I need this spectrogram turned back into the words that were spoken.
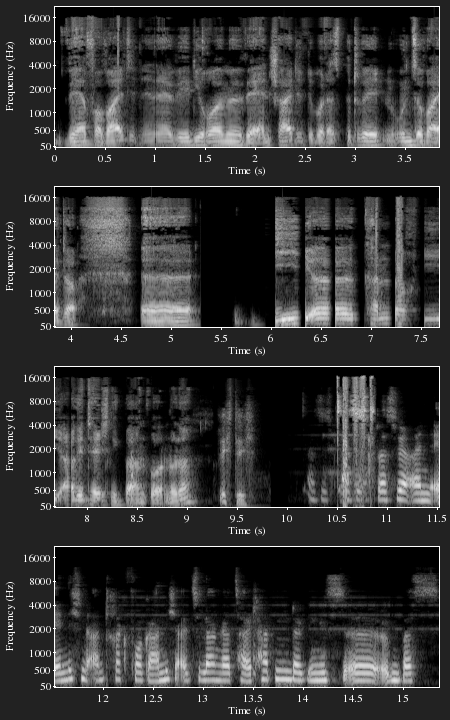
wer verwaltet in NRW die Räume, wer entscheidet über das Betreten und so weiter, äh, die äh, kann doch die AG Technik beantworten, oder? Richtig. Also ich weiß, dass wir einen ähnlichen Antrag vor gar nicht allzu langer Zeit hatten. Da ging es äh, irgendwas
